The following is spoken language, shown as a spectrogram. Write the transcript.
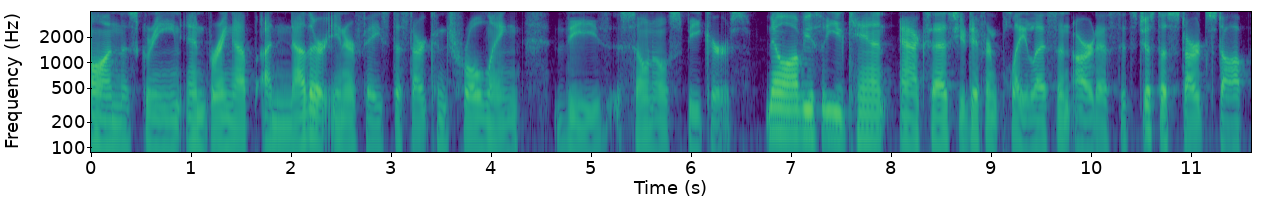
on the screen and bring up another interface to start controlling these Sonos speakers. Now, obviously, you can't access your different playlists and artists. It's just a start, stop,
